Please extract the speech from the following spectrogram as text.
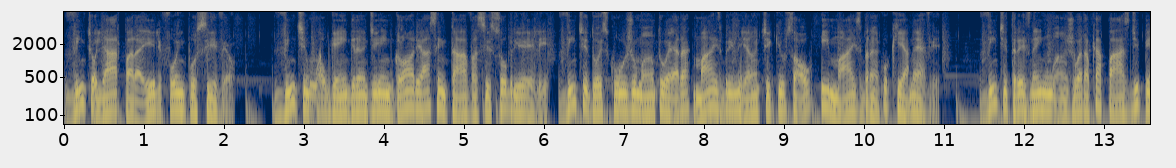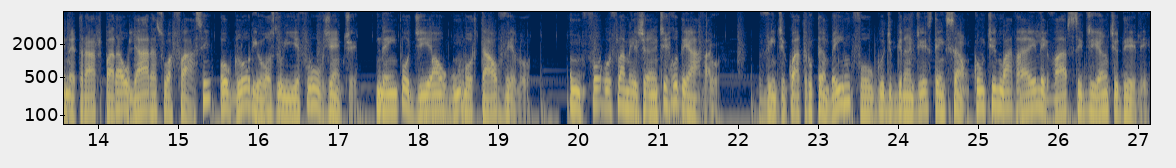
20 Olhar para ele foi impossível. 21 Alguém grande em glória assentava-se sobre ele. 22 Cujo manto era mais brilhante que o sol, e mais branco que a neve. 23 Nenhum anjo era capaz de penetrar para olhar a sua face, o glorioso e efulgente. Nem podia algum mortal vê-lo. Um fogo flamejante rodeava-o. 24 Também um fogo de grande extensão continuava a elevar-se diante dele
